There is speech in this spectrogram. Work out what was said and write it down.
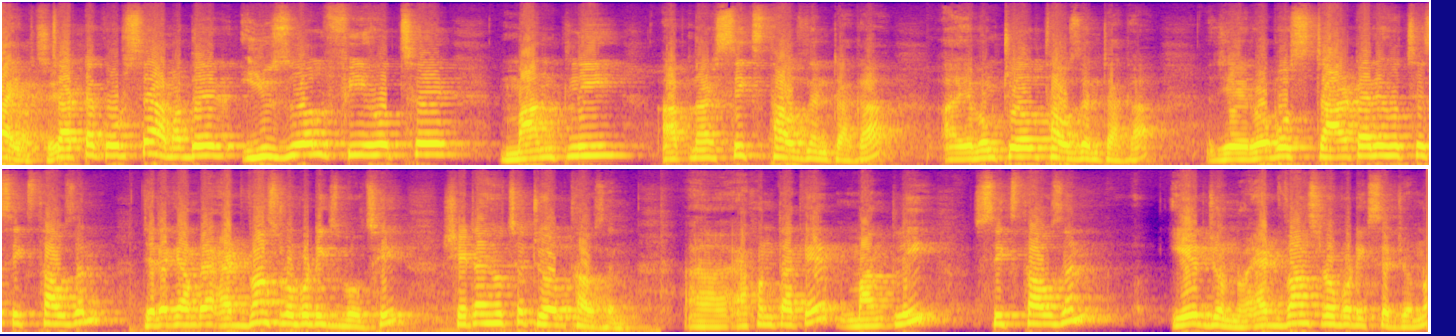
রাইট আছে চারটা কোর্সে আমাদের ইউজুয়াল ফি হচ্ছে মান্থলি আপনার সিক্স থাউজেন্ড টাকা এবং টুয়েলভ থাউজেন্ড টাকা। যে রোবো স্টার্টারে হচ্ছে সিক্স থাউজেন্ড যেটাকে আমরা অ্যাডভান্স রোবোটিক্স বলছি সেটাই হচ্ছে টুয়েলভ থাউজেন্ড এখন তাকে মান্থলি সিক্স থাউজেন্ড এর জন্য অ্যাডভান্স রোবোটিক্সের জন্য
